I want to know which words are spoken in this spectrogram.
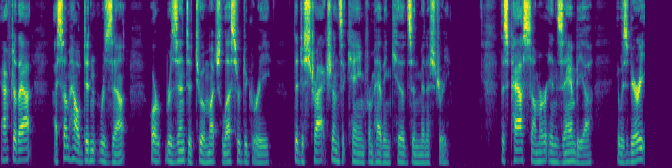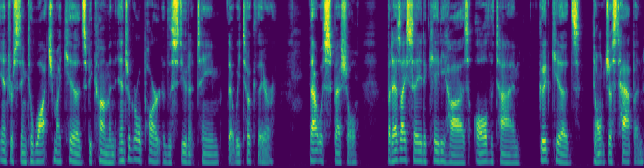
After that, I somehow didn't resent, or resented to a much lesser degree, the distractions that came from having kids in ministry. This past summer in Zambia, it was very interesting to watch my kids become an integral part of the student team that we took there. That was special. But as I say to Katie Haas all the time, good kids don't just happen.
